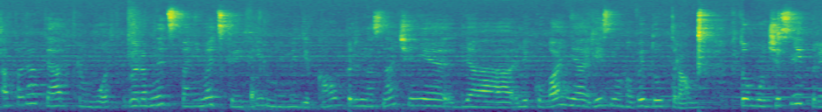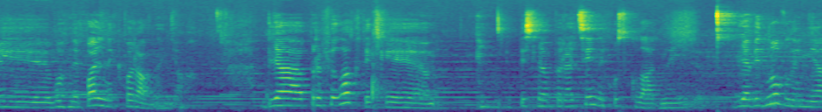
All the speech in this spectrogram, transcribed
Апарати Артромод виробництва німецької фірми Медікал призначені для лікування різного виду травм, в тому числі при вогнепальних пораненнях. Для профілактики післяопераційних ускладнень, для відновлення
